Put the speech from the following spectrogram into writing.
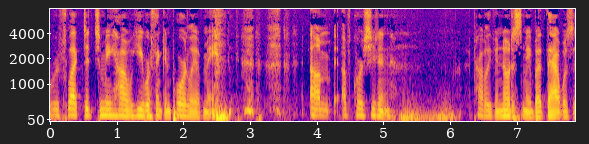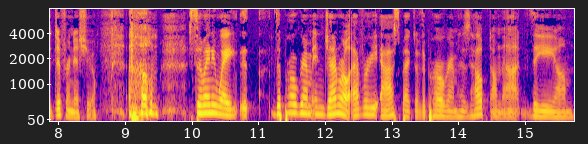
reflected to me how you were thinking poorly of me. um, of course, you didn't probably even notice me, but that was a different issue. Um, so, anyway, the program in general, every aspect of the program has helped on that. The um,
